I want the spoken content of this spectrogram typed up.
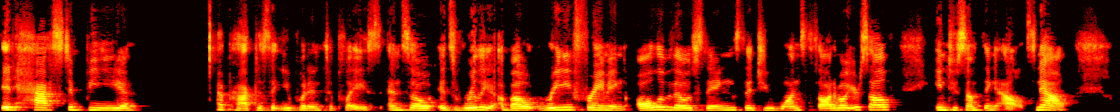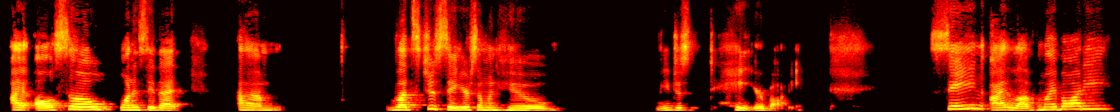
It has to be a practice that you put into place. And so it's really about reframing all of those things that you once thought about yourself into something else. Now, I also want to say that um, let's just say you're someone who you just hate your body saying I love my body,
